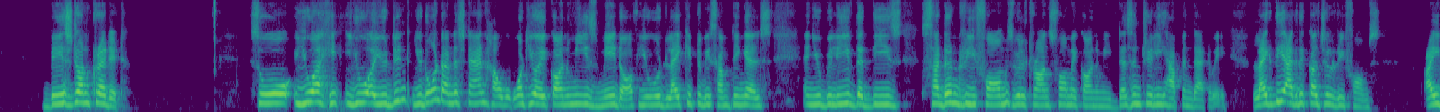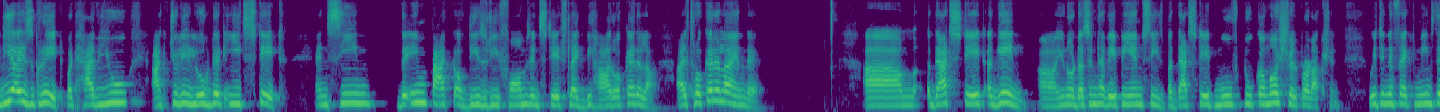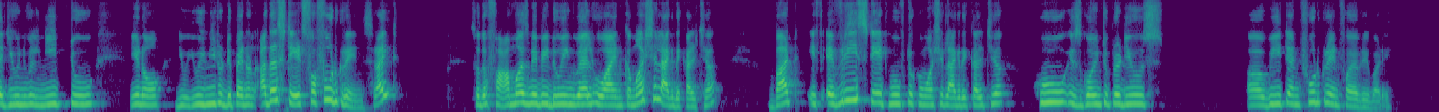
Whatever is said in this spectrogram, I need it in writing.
based on credit. So you are hit, you are you didn't you don't understand how what your economy is made of. You would like it to be something else, and you believe that these sudden reforms will transform economy. Doesn't really happen that way. Like the agricultural reforms, idea is great, but have you actually looked at each state and seen the impact of these reforms in states like Bihar or Kerala? I'll throw Kerala in there. Um, that state again, uh, you know, doesn't have APMCs, but that state moved to commercial production, which in effect means that you will need to, you know, you, you need to depend on other states for food grains, right? So the farmers may be doing well who are in commercial agriculture, but if every state moved to commercial agriculture, who is going to produce uh, wheat and food grain for everybody?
